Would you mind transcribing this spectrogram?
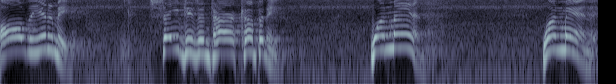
all the enemy, saved his entire company. One man. One man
